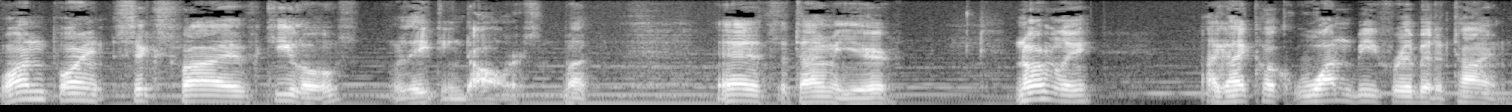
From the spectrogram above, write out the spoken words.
1.65 kilos was $18, but it's the time of year. Normally, like I cook one beef rib at a time.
